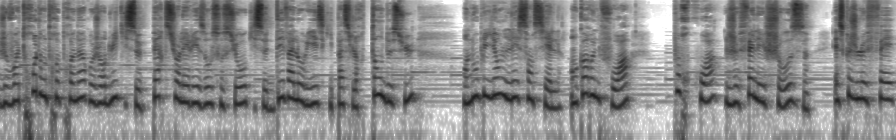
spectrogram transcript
Je vois trop d'entrepreneurs aujourd'hui qui se perdent sur les réseaux sociaux, qui se dévalorisent, qui passent leur temps dessus, en oubliant l'essentiel. Encore une fois, pourquoi je fais les choses? Est-ce que je le fais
